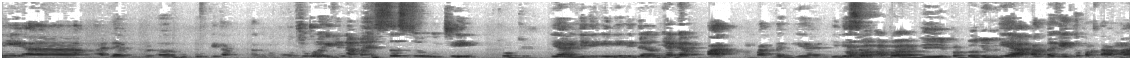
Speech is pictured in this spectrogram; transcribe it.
ini eh, ada eh, buku kitab agama Konghucu. Kalau ini namanya Sesu Ucing. Oke. Ya, jadi ini di dalamnya ada empat, empat bagian. Jadi Apa apa di empat bagian ini? Iya, empat bagian itu pertama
